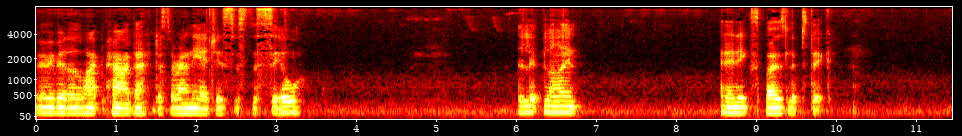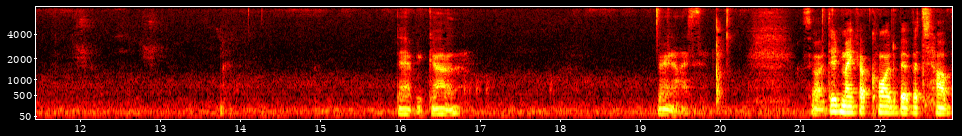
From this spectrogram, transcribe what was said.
very bit of light powder just around the edges just to seal the lip line and any exposed lipstick. There we go. Very nice. So I did make up quite a bit of a tub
